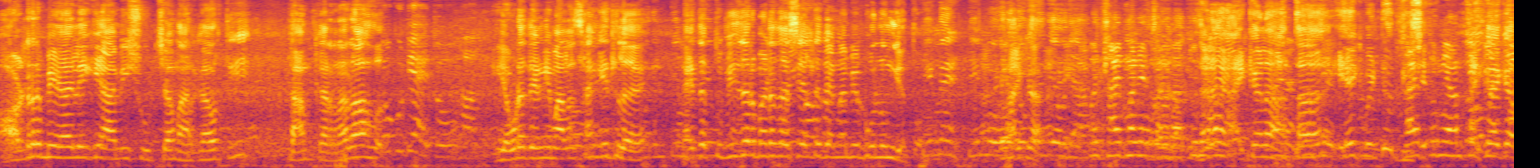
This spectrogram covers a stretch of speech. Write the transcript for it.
ऑर्डर मिळाली की आम्ही शूटच्या मार्गावरती काम करणार तो आहोत कुठे आहे तो? हा. एवढं त्यांनी मला सांगितलंय. नाही तर तुम्ही जर म्हणत असेल तर त्यांना मी बोलून घेतो. ऐका. ऐका ना आता एक मिनिट. ऐका ऐका.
